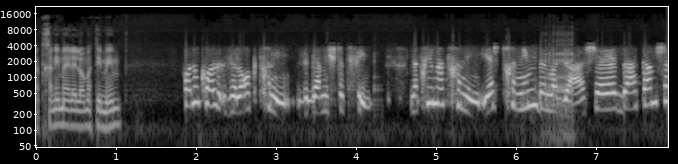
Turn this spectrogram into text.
התכנים האלה לא מתאימים? קודם כל זה לא רק תכנים, זה גם משתתפים. נתחיל מהתכנים. יש תכנים במדע שדעתם של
